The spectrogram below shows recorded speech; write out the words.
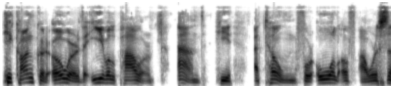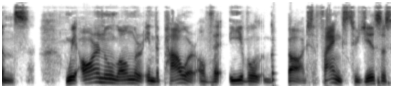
He conquered over the evil power and he atoned for all of our sins. We are no longer in the power of the evil gods thanks to Jesus'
